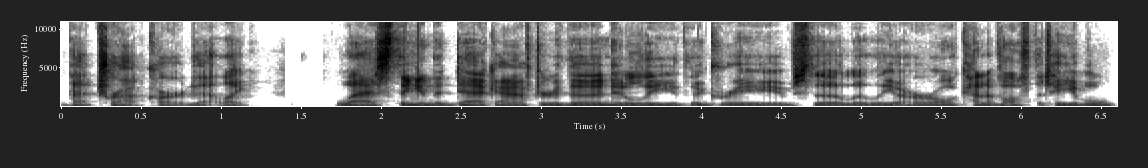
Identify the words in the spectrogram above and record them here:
that trap card, that like last thing in the deck after the Nidalee, the Graves, the Lillia are all kind of off the table.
